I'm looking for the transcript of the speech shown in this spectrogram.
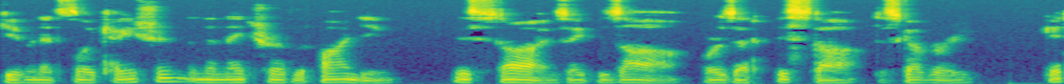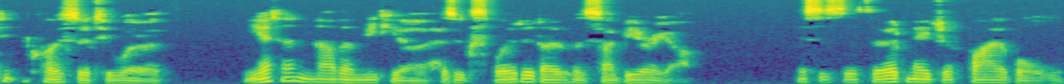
Given its location and the nature of the finding, this star is a bizarre, or is that this star, discovery. Getting closer to Earth, yet another meteor has exploded over Siberia. This is the third major fireball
